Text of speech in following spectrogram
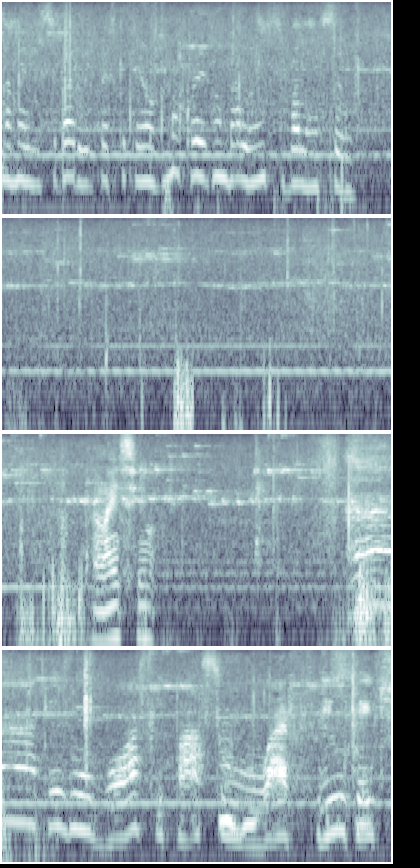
Não, mas esse barulho parece que tem alguma coisa, um balanço balançando. Tá lá em cima. Aqueles negócios que passam o ar frio, quente.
